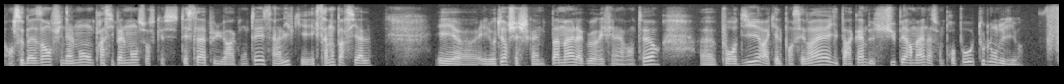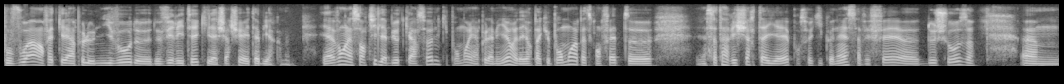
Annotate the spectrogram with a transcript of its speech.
en se basant finalement principalement sur ce que Tesla a pu lui raconter, c'est un livre qui est extrêmement partial. Et, euh, l'auteur cherche quand même pas mal à glorifier l'inventeur euh, pour dire à quel point c'est vrai. Il parle quand même de Superman à son propos tout le long du livre faut voir en fait quel est un peu le niveau de, vérité qu'il a cherché à établir quand même. Et avant la sortie de la bio de Carson, qui pour moi est un peu la meilleure, et d'ailleurs pas que pour moi, parce qu'en fait, euh, un certain Richard Taillet, pour ceux qui connaissent, avait fait euh, deux choses. Euh,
